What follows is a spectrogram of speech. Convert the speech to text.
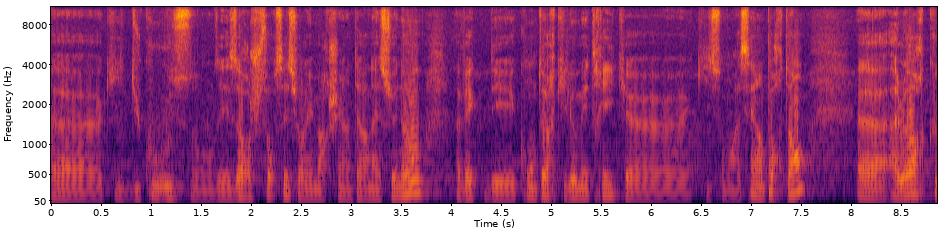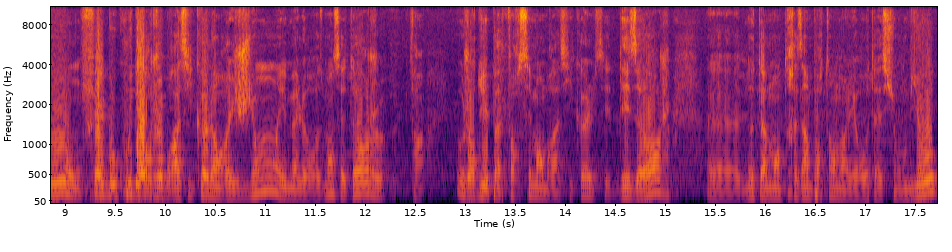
euh, qui du coup sont des orges sourcées sur les marchés internationaux, avec des compteurs kilométriques euh, qui sont assez importants. alors qu'on fait beaucoup d'orges brassicoles en région, et malheureusement, cette orge, enfin, aujourd'hui n'est pas forcément brassicole, c'est des orges, notamment très important dans les rotations bio.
